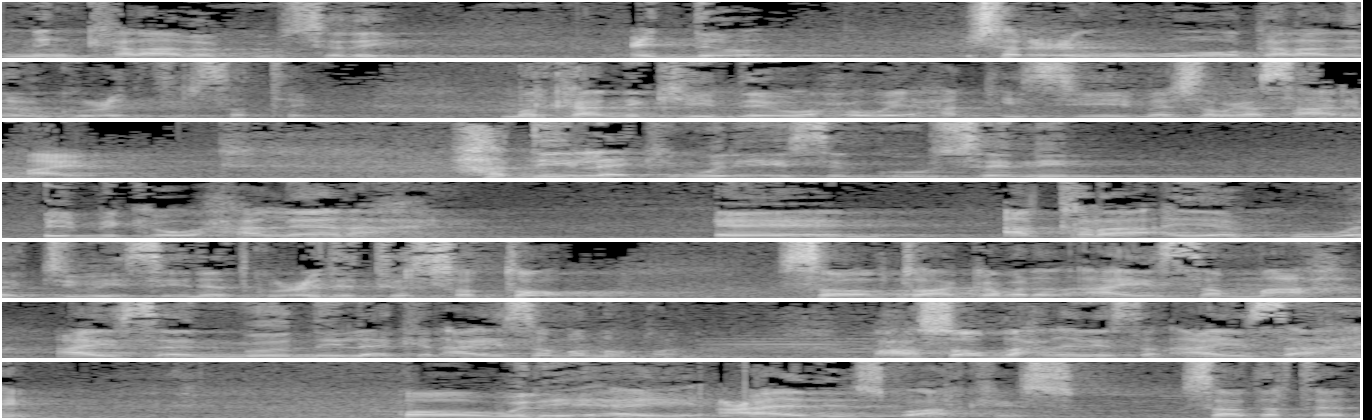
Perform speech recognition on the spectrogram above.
nin kalaaba guursaday ciddo sharcigu u ogolaadayna ku ciditirsatay marka ninkii dee waxa weye xaqiisii meesha laga saari maayo. Haddii laakiin weli aysan guursanin iminka waxaan leenahay aqraa ayaa kuu waajibaysa inaad ku ciditirsato sababtoo gabadhan aaysa ma ah aaysa aan moodnay laakiin aaysa ma noqon. Waxaa soo baxday inaysan aaysa ahayn oo weli ay caadadii isku arkayso. Saa darteed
